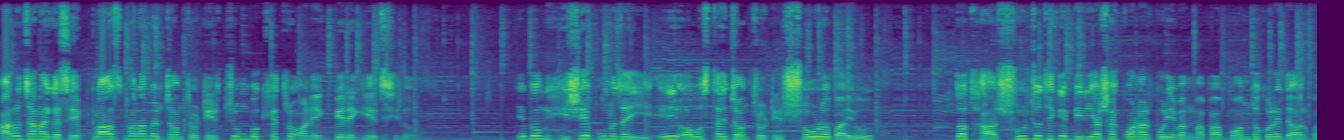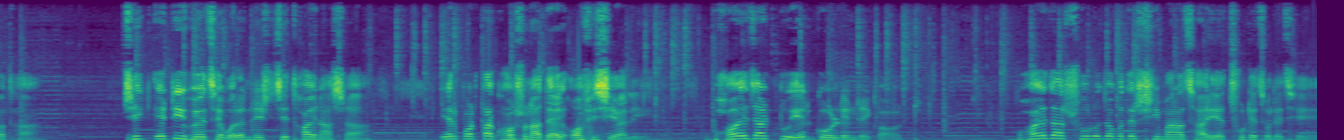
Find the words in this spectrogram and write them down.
আরও জানা গেছে, প্লাজমা নামের যন্ত্রটির চুম্বক ক্ষেত্র অনেক বেড়ে গিয়েছিল। এবং হিসেব অনুযায়ী এই অবস্থায় যন্ত্রটির সৌরবায়ু তথা সূর্য থেকে বেরিয়ে আসা কণার পরিমাণ মাপা বন্ধ করে দেওয়ার কথা। ঠিক এটি হয়েছে বলে নিশ্চিত হয় নাসা। এরপর তা ঘোষণা দেয় অফিসিয়ালি। ভয়েজার টু এর গোল্ডেন রেকর্ড। ভয়েজার সৌরজগতের সীমানা ছাড়িয়ে ছুটে চলেছে।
